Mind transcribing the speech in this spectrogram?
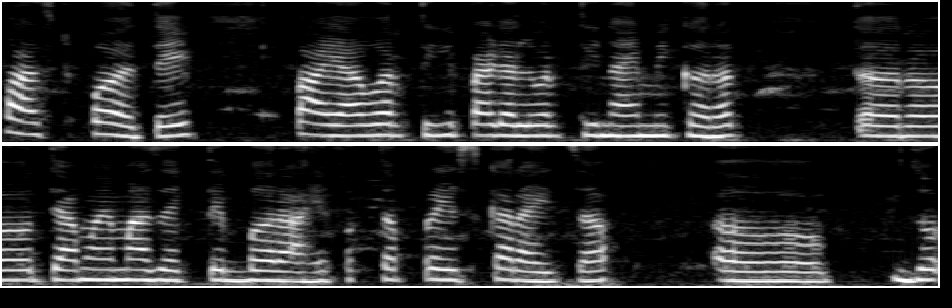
फास्ट पळते. पायावरती पॅडलवरती नाही मी करत. तर त्यामुळे माझं एक ते बरं आहे. फक्त प्रेस करायचं. जो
